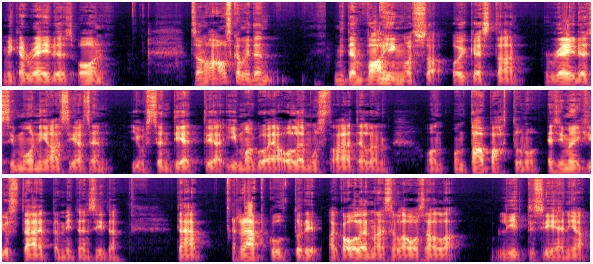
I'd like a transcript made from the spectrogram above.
mikä Raiders on. Se on hauska, miten, miten vahingossa oikeastaan Raidersin moni asia sen, just sen tiettyjä imagoja ja olemusta ajatellen on, on tapahtunut. Esimerkiksi just tämä, että miten siitä tämä rap-kulttuuri aika olennaisella osalla liittyi siihen ja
